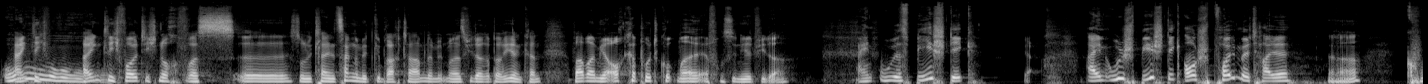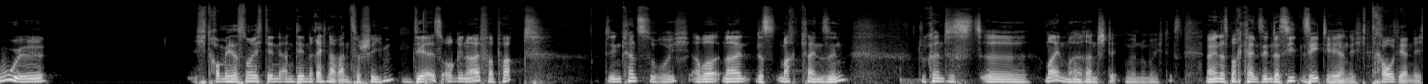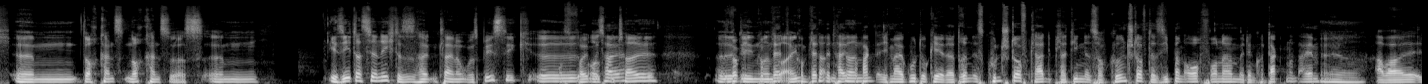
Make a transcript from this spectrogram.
Oh. Eigentlich, eigentlich wollte ich noch was, äh, so eine kleine Zange mitgebracht haben, damit man das wieder reparieren kann. War bei mir auch kaputt. Guck mal, er funktioniert wieder. Ein USB-Stick. Ja. Ein USB-Stick aus Vollmetall. Ja. Cool. Ich traue mich jetzt nur nicht, den an den Rechner ranzuschieben. Der ist original verpackt. Den kannst du ruhig. Aber nein, das macht keinen Sinn. Du könntest äh, meinen mal ranstecken, wenn du möchtest. Nein, das macht keinen Sinn. Das sieht, seht ihr ja nicht. Traut ja nicht. Ähm, doch kannst, noch kannst du das. Ähm, ihr seht das ja nicht. Das ist halt ein kleiner USB-Stick äh, Aus. Metall. Also äh, wirklich den man komplett, so komplett Metall kann. verpackt. Ich meine, gut, okay, da drin ist Kunststoff, klar, die Platine ist auch Kunststoff, das sieht man auch vorne mit den Kontakten und allem. Ja. Aber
